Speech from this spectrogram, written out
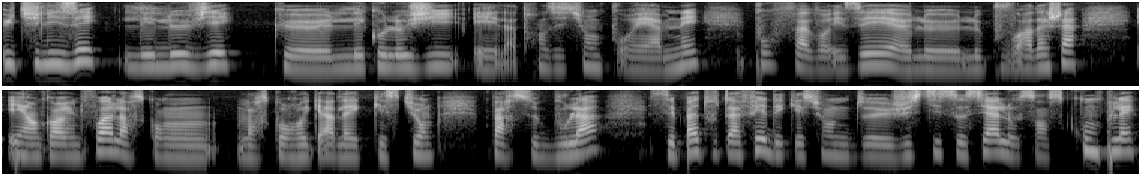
utilisé les leviers que l'écologie et la transition pourraient amener pour favoriser euh, le, pouvoir d'achat. Et encore une fois, lorsqu'on lorsqu'on regarde la question par ce bout-là, c'est pas tout à fait des questions de justice sociale au sens complet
